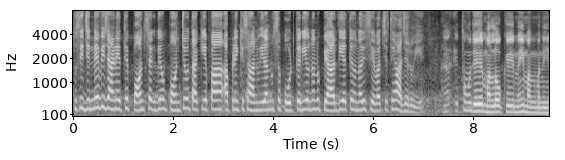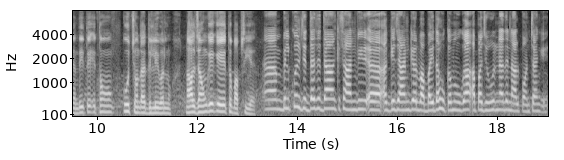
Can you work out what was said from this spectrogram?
ਤੁਸੀਂ ਜਿੰਨੇ ਵੀ ਜਾਣੇ ਇੱਥੇ ਪਹੁੰਚ ਸਕਦੇ ਹੋ ਪਹੁੰਚੋ ਤਾਂ ਕਿ ਆਪਾਂ ਆਪਣੇ ਕਿਸਾਨ ਵੀਰਾਂ ਨੂੰ ਸਪੋਰਟ ਕਰੀਏ ਉਹਨਾਂ ਨੂੰ ਪਿਆਰ ਦਈਏ ਤੇ ਉਹਨਾਂ ਦੀ ਸੇਵਾ 'ਚ ਇੱਥੇ ਹਾਜ਼ਰ ਹੋਈਏ। ਇੱਥੋਂ ਜੇ ਮੰਨ ਲਓ ਕਿ ਨਹੀਂ ਮੰਗ ਮੰਨੀ ਜਾਂਦੀ ਤੇ ਇੱਥੋਂ ਕੂਚ ਹੁੰਦਾ ਦਿੱਲੀ ਵੱਲ ਨੂੰ ਨਾਲ ਜਾਓਗੇ ਕਿ ਇੱਥੋਂ ਵਾਪਸੀ ਹੈ? ਬਿਲਕੁਲ ਜਿੱਦਾਂ ਜਿੱਦਾਂ ਕਿਸਾਨ ਵੀਰ ਅੱਗੇ ਜਾਣਗੇ ਔਰ ਬਾਬਾ ਜੀ ਦਾ ਹੁਕਮ ਹੋਊਗਾ ਆਪਾਂ ਜ਼ਰੂਰ ਇਹਨਾਂ ਦੇ ਨਾਲ ਪਹੁੰਚਾਂਗੇ।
